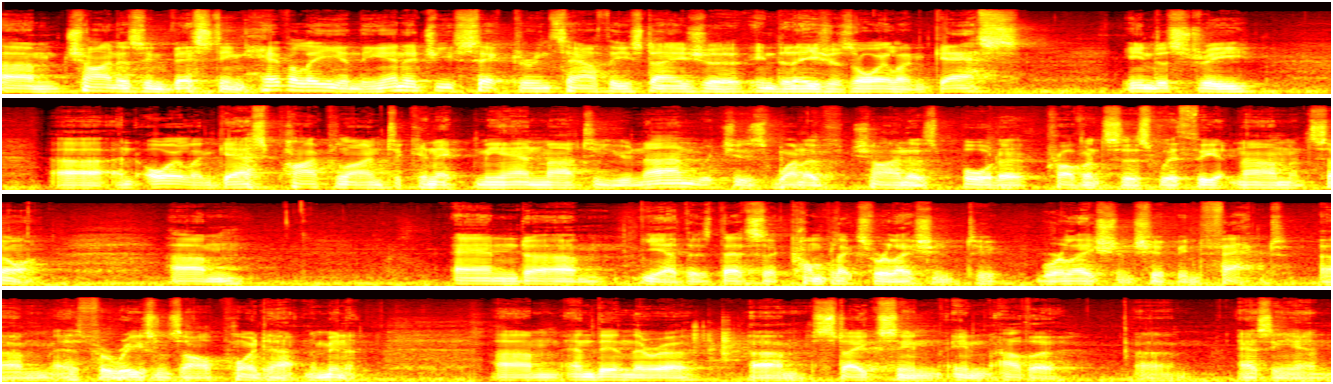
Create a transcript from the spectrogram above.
Um, China's investing heavily in the energy sector in Southeast Asia, Indonesia's oil and gas industry, uh, an oil and gas pipeline to connect Myanmar to Yunnan, which is one of China's border provinces with Vietnam, and so on. Um, and um, yeah, that's a complex relation to, relationship, in fact, um, as for reasons I'll point out in a minute. Um, and then there are um, stakes in, in other ASEAN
